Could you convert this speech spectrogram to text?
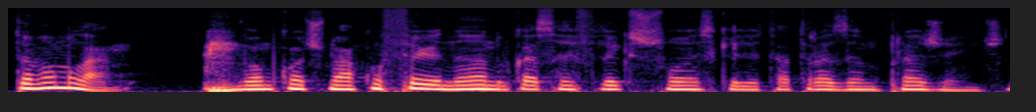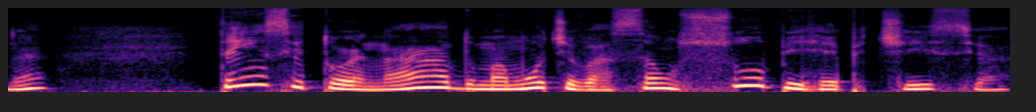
Então vamos lá. Vamos continuar com o Fernando com as reflexões que ele está trazendo para a gente, né? Tem se tornado uma motivação subreptícia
